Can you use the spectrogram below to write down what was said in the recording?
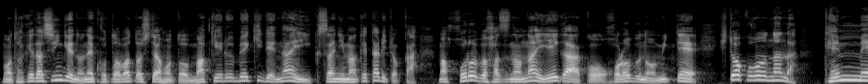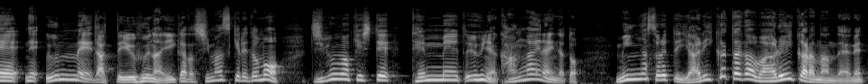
もう武田信玄のね、言葉としては本当負けるべきでない戦に負けたりとか、まあ、滅ぶはずのない絵がこう滅ぶのを見て、人はこうなんだ、天命、ね、運命だっていうふうな言い方しますけれども、自分は決して天命というふうには考えないんだと。みんなそれってやり方が悪いからなんだよね。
